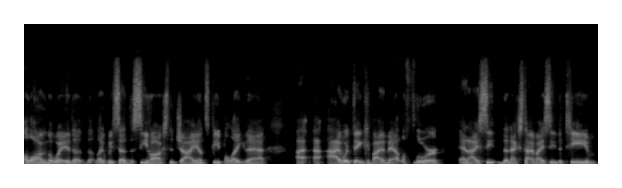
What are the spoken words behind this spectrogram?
along the way. The, the like we said, the Seahawks, the Giants, people like that. I, I, I, would think if I'm Matt Lafleur and I see the next time I see the team,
